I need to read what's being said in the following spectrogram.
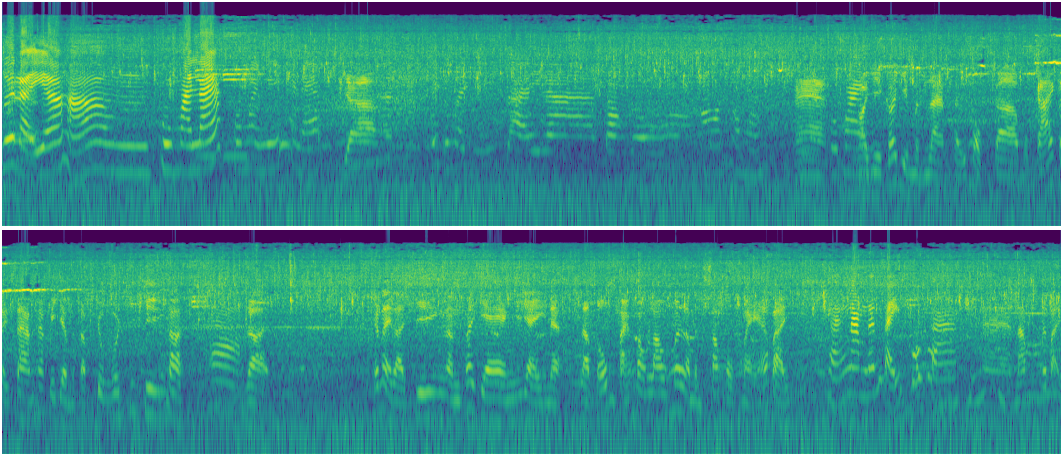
Với lại á, hả phô mai lát, phô mai miếng này nè dạ Nói chung là chị xài là toàn đồ ngon không à à Phô mai thôi gì có gì mình làm thử một à, một cái coi sao ha bây giờ mình tập trung với chiếc chiên thôi. À. rồi. Cái này là chiên làm phá vàng như vậy nè. Là tốn khoảng bao lâu mới là mình xong một mẻ vậy? Khoảng 5 đến 7 phút à. À 5 tới 7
